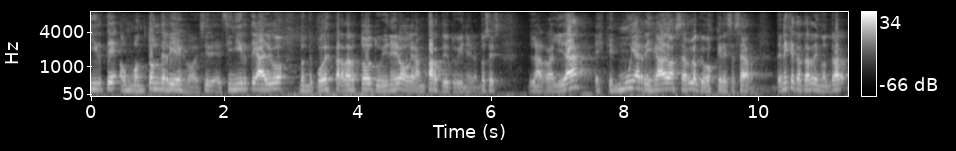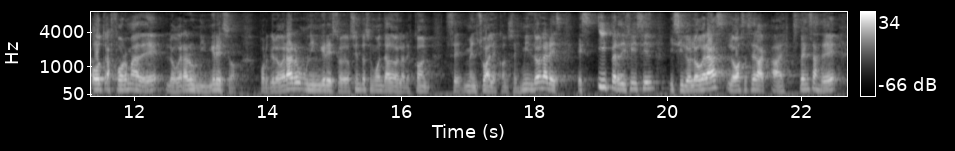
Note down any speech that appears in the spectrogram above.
irte a un montón de riesgo, es decir, sin irte a algo donde podés perder todo tu dinero o gran parte de tu dinero. Entonces, la realidad es que es muy arriesgado hacer lo que vos querés hacer. Tenés que tratar de encontrar otra forma de lograr un ingreso, porque lograr un ingreso de 250 dólares con, mensuales con 6 mil dólares es hiper difícil y si lo lográs lo vas a hacer a expensas de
